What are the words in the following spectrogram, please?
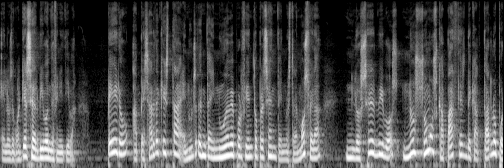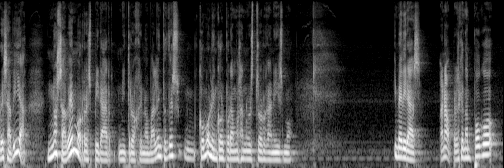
En los de cualquier ser vivo en definitiva. Pero a pesar de que está en un 79% presente en nuestra atmósfera, los seres vivos no somos capaces de captarlo por esa vía. No sabemos respirar nitrógeno, ¿vale? Entonces, ¿cómo lo incorporamos a nuestro organismo? Y me dirás, bueno, pero es que tampoco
